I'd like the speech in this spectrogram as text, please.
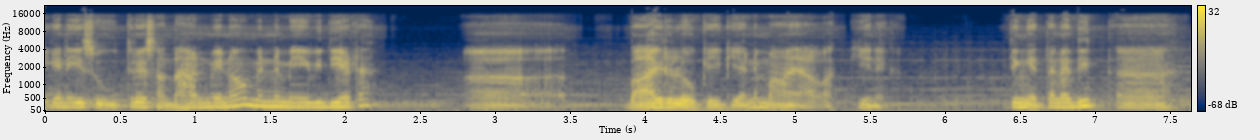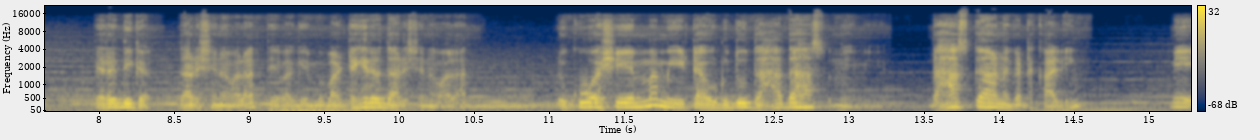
එකන ඒ සූත්‍රය සඳහන් වෙනවා මෙන්න මේ විදිහට බාහිර ලෝකය කියන්නේ මායාවක් කියන එක. ඉතින් එතනදිත් පෙරදික දර්ශනවලත් ඒවගේම බටහිර දර්ශනවලත් ලොකු වශයෙන්ම මීට අවුරුදු දහදහස් දහස් ගානකට කලින් මේ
